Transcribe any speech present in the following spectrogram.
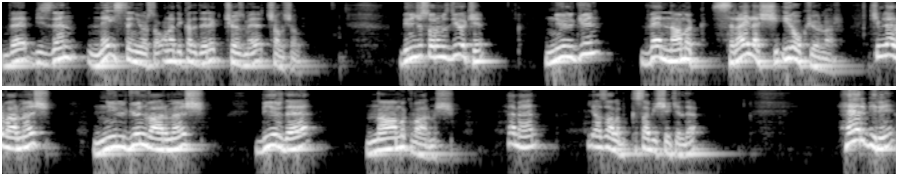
ve bizden ne isteniyorsa ona dikkat ederek çözmeye çalışalım. Birinci sorumuz diyor ki Nülgün ve Namık sırayla şiir okuyorlar. Kimler varmış? Nilgün varmış. Bir de Namık varmış. Hemen yazalım kısa bir şekilde. Her biri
